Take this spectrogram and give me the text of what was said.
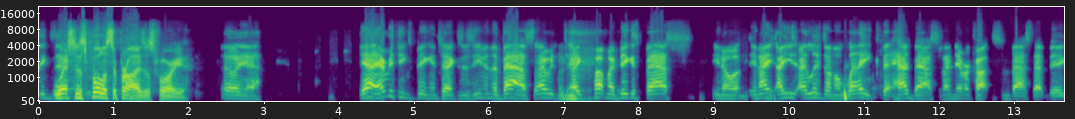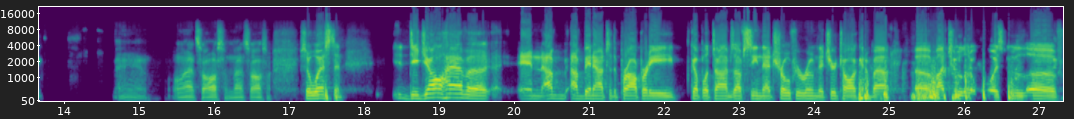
exactly. weston's full of surprises for you oh yeah yeah everything's big in texas even the bass i would i caught my biggest bass you know and I, I i lived on a lake that had bass and i've never caught some bass that big man well, that's awesome. That's awesome. So, Weston, did y'all have a? And I've I've been out to the property a couple of times. I've seen that trophy room that you're talking about. Uh, my two little boys who love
